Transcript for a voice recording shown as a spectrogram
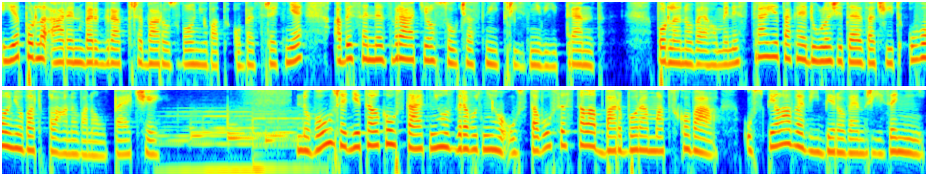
je podle Arenbergera třeba rozvolňovat obezřetně, aby se nezvrátil současný příznivý trend. Podle nového ministra je také důležité začít uvolňovat plánovanou péči. Novou ředitelkou státního zdravotního ústavu se stala Barbora Macková. Uspěla ve výběrovém řízení.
